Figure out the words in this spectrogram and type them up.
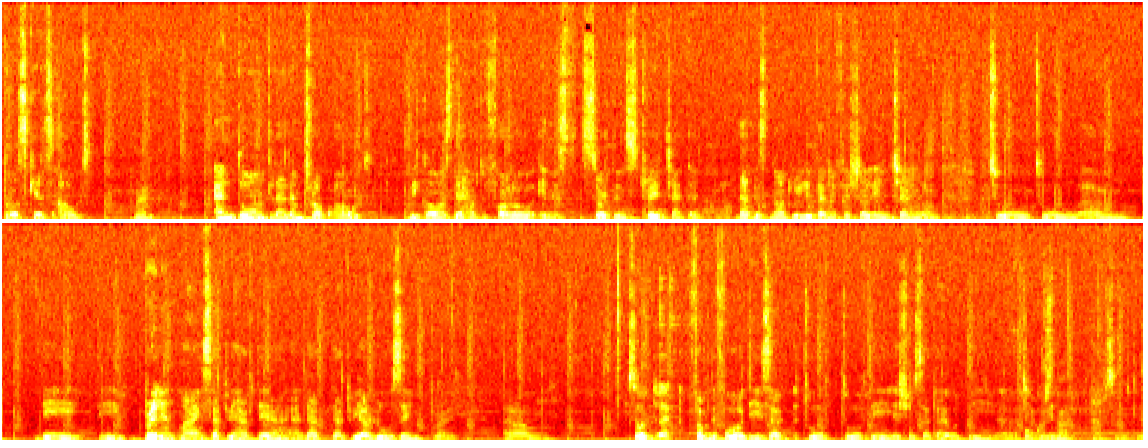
those kids out Right? and don't let them drop out because they have to follow in a certain straitjacket. That is not really beneficial in general to to um, the the brilliant minds that we have there and that, that we are losing. Right. Um, so th- from the four, these are two of two of the issues that I would be uh, Focused on. Absolutely.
